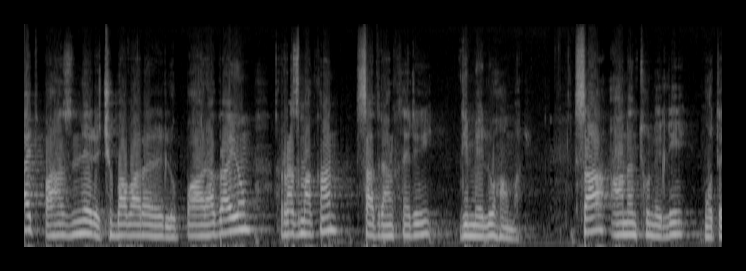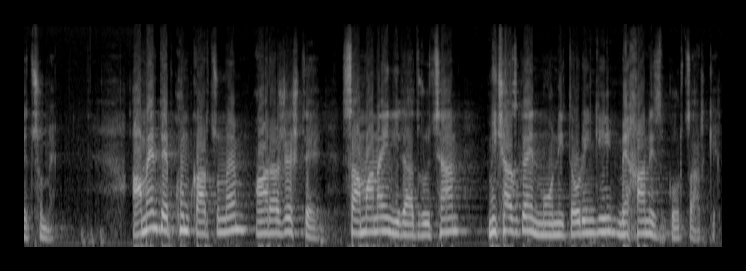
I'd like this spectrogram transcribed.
այդ պահանջները չբավարարելու պարագայում ռազմական սադրանքների դիմելու համար։ Սա անընդունելի մոտեցում է։ Ամեն դեպքում կարծում եմ անհրաժեշտ է սահմանային իրադրության միջազգային մոնիտորինգի մեխանիզմ գործարկել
